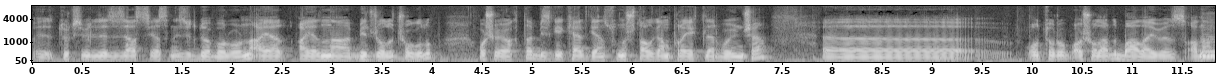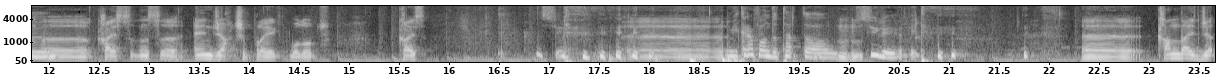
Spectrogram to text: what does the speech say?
биз э, айына э, түрк цивилизациясын изилдөө борборуна ая- айына бир жолу чогулуп ошол жакта бизге келген сунушталган проектлер боюнча э, отуруп ошолорду баалайбыз анан э, кайсынысы эң жакшы проект болот кайсы э, микрофонду тартып алып сүйлөй бер дейт Э, кандай жа-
